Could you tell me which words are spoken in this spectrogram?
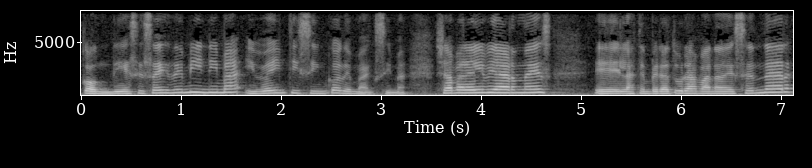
con 16 de mínima y 25 de máxima. Ya para el viernes eh, las temperaturas van a descender.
